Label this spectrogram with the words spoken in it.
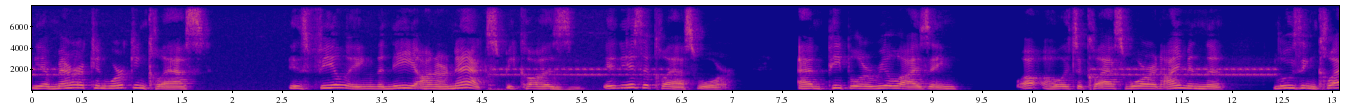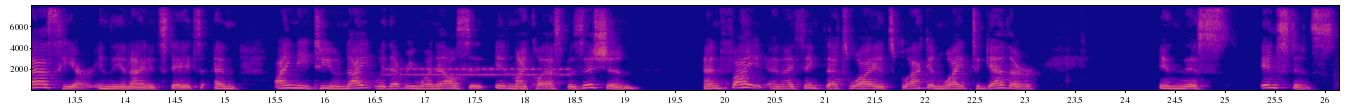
the American working class is feeling the knee on our necks because mm-hmm. it is a class war. And people are realizing, uh oh, it's a class war, and I'm in the losing class here in the United States. And I need to unite with everyone else in my class position and fight. And I think that's why it's black and white together in this instance.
